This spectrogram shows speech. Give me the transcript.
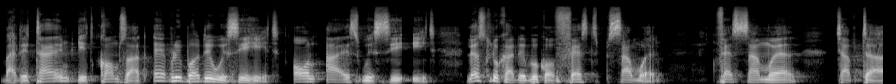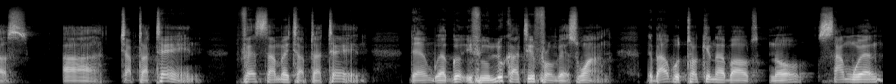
By the time it comes out, everybody will see it. All eyes will see it. Let's look at the book of First Samuel. First Samuel chapters uh, chapter 10. First Samuel chapter 10. Then we're going, if you look at it from verse 1, the Bible talking about you know, Samuel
